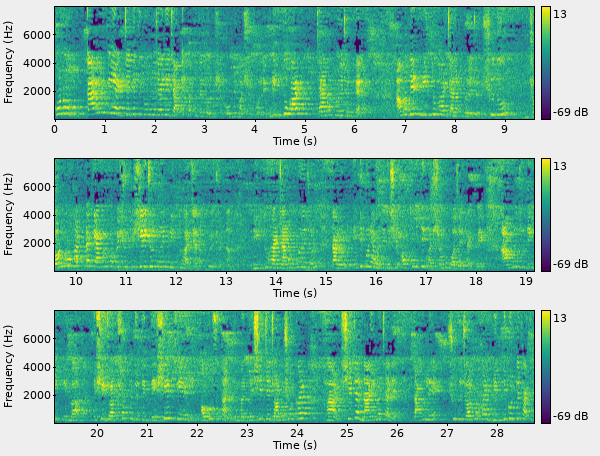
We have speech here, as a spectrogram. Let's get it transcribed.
কোনো কারণ নিয়ে এক জায়গা থেকে অন্য জায়গায় যাবে, তখন তাকে অভিবাসন বলে। মৃত্যু হার জানা প্রয়োজন কেন? আমাদের মৃত্যু হার জানা প্রয়োজন। শুধু জন্ম হারটা কেমন হবে শুধু সেই জন্যই মৃত্যু হার জানা প্রয়োজন না। মৃত্যু হার জানা প্রয়োজন কারণ এতে করে আমাদের দেশের অর্থনৈতিক ভারসাম্য বজায় থাকবে। আমরা যদি কিংবা দেশের জনসংখ্যা যদি দেশের যে অবস্থান কিংবা দেশের যে জনসংখ্যার হার, সেটা নাই বা জানে তাহলে শুধু জন্মহার বৃদ্ধি করতে থাকলে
